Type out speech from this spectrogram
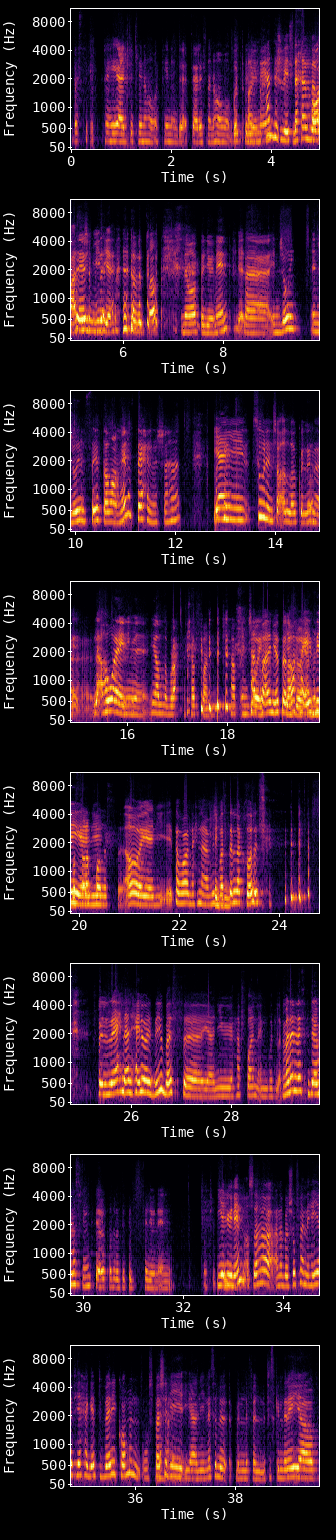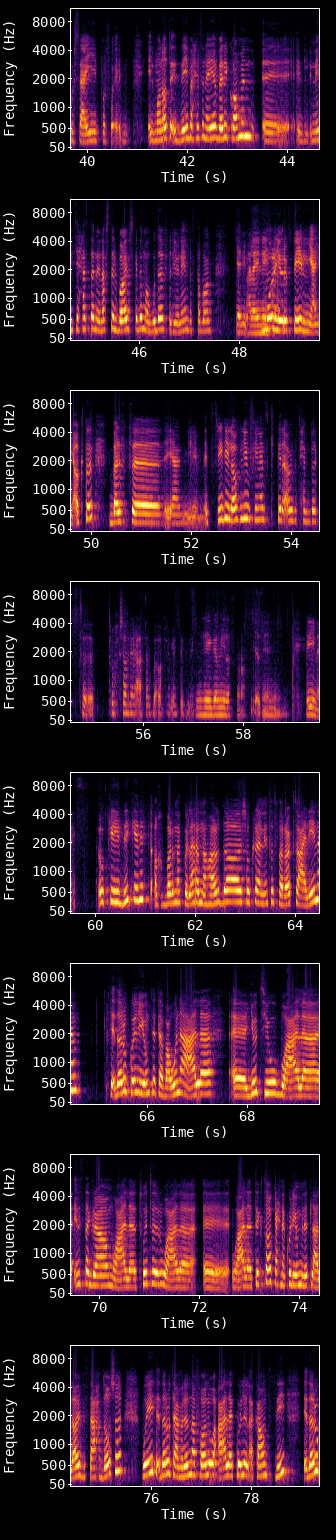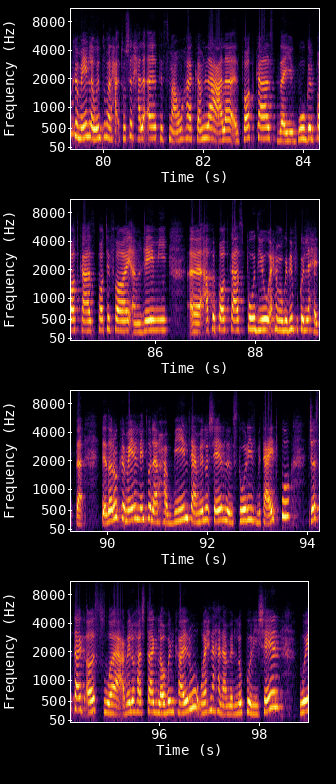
بس كده. فهي عرفت لنا هو فين ودلوقتي عرفنا إن هو موجود في اليونان. محدش بيستخبى spotted. السوشيال ميديا بالظبط. إن هو في اليونان. فإنجوي. إنجوي الصيف طبعا. ماله الساحل؟ مش ها يعني سون إن شاء الله كلنا أوكي. لا هو يعني يلا براحتك هاف فن هاف انجوي عارفه ان صلاح. عايزي يعني. خالص. آه يعني طبعا إحنا مش تجري. بصلك خالص. في الرحلة الحلوة دي بس يعني have fun and good luck. مدى الناس كتير مصريين كتير أوي الفترة دي في اليونان؟ هي اليونان أصلها أنا بشوفها إن هي فيها حاجات very common و especially. يعني الناس اللي اللي في في اسكندرية بورسعيد بورفؤاد المناطق دي بحس إن هي very common آه، إن انت حاسة إن نفس ال vibes كده موجودة في اليونان بس طبعا يعني. more European يعني أكتر بس آه، يعني it's really lovely وفي ناس كتير قوي بتحب تروح شهر العسل بقى والحاجات دي هناك هي جميلة الصراحة Yes. يعني هي nice okay دي كانت أخبارنا كلها النهارده. شكرا إن أنتوا اتفرجتوا علينا. تقدروا كل يوم تتابعونا على آه، يوتيوب وعلى انستغرام وعلى تويتر وعلى آه، وعلى تيك توك. إحنا كل يوم بنطلع live الساعة 11 وتقدروا تعملوا لنا follow على كل ال accounts دي. تقدروا كمان لو أنتوا ما لحقتوش الحلقة تسمعوها كاملة على البودكاست زي جوجل بودكاست سبوتيفاي انغامي Apple Podcast Podeo إحنا موجودين في كل حتة. تقدروا كمان إن أنتوا لو حابين تعملوا share لل stories بتاعتكم just tag us واعملوا hashtag Lovin Cairo وإحنا هنعمل لكم reshare و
